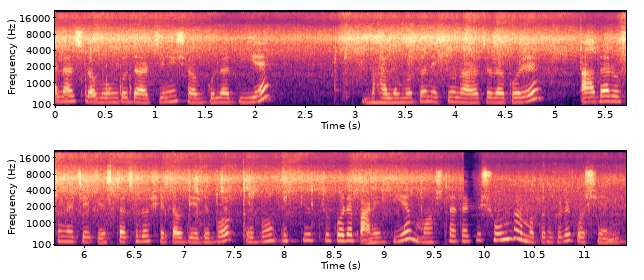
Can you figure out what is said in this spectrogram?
এলাচ, লবঙ্গ, দারচিনি সবগুলা দিয়ে ভালো মতন একটু নাড়াচাড়া করে আদা রসুনের যে পেস্টটা ছিল সেটাও দিয়ে দেব এবং একটু একটু করে পানি দিয়ে মশলাটাকে সুন্দর মতন করে কষিয়ে নিব।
